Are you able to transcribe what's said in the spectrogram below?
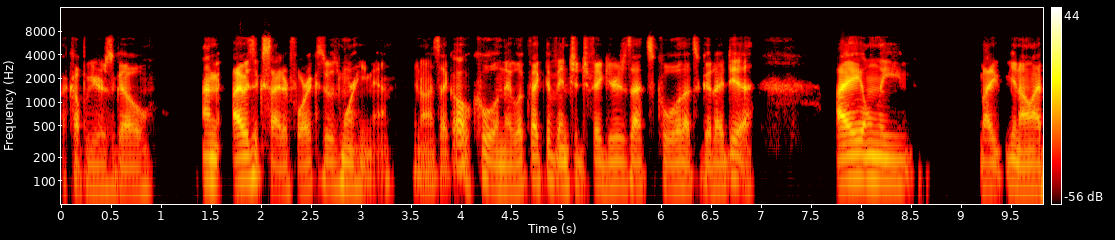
a couple years ago. I'm I was excited for it because it was more He-Man. You know, I was like, "Oh, cool!" And they look like the vintage figures. That's cool. That's a good idea. I only, I you know, I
